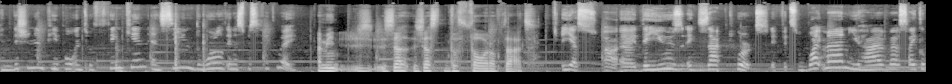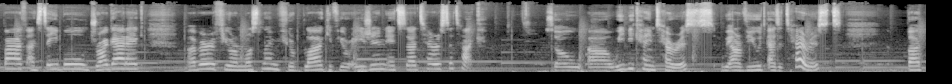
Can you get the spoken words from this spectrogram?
conditioning people into thinking and seeing the world in a specific way. I mean, just the thought of that. Yes, uh, uh, they use exact words. If it's a white man, you have a psychopath, unstable, drug addict. However, if you're Muslim, if you're black, if you're Asian, it's a terrorist attack. So uh, we became terrorists. We are viewed as a terrorist, but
